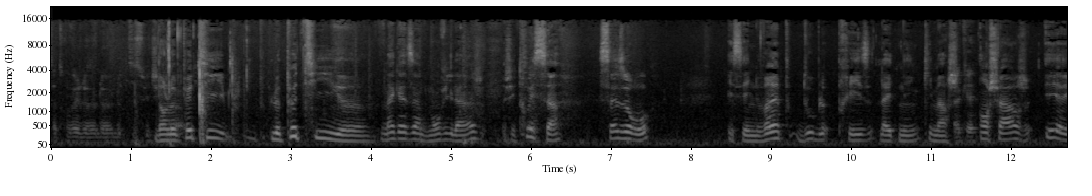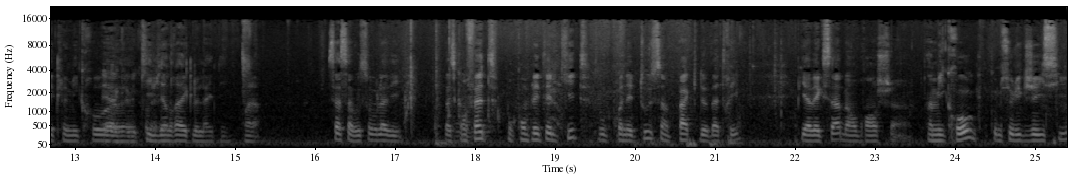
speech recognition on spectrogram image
t'as trouvé le, le- le petit switch. Dans le petit, le petit euh, magasin de mon village, j'ai trouvé ça, 16 euros. Et c'est une vraie double prise Lightning qui marche en charge et avec le micro, Et avec le euh, micro, qui viendra avec le Lightning. Voilà. Ça, ça vous sauve la vie. Parce qu'en fait, pour compléter le kit, vous prenez tous un pack de batterie. Puis avec ça, ben, on branche un, un micro, comme celui que j'ai ici.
